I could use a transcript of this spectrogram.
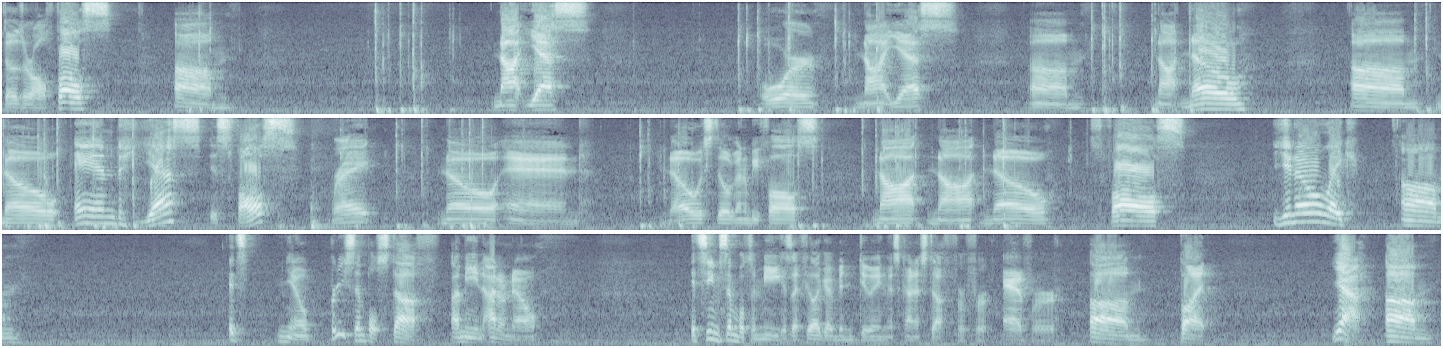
those are all false. Um, not yes, or not yes, um, not no, um, no and yes is false, right? No and no is still going to be false. Not, not, no is false. You know, like, um, it's, you know, pretty simple stuff. I mean, I don't know it seems simple to me because I feel like I've been doing this kind of stuff for forever. Um, but yeah, um,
